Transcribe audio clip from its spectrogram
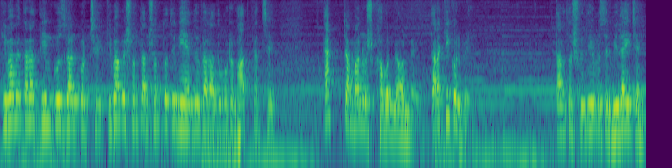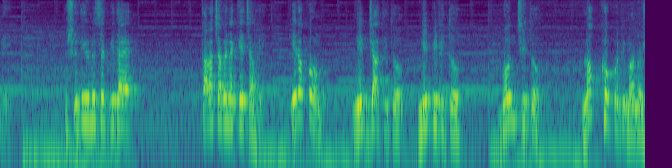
কীভাবে তারা দিন গুজরান করছে, কীভাবে সন্তান সন্ততি নিয়ে দুবেলা দুমুঠো ভাত খাচ্ছে, একটা মানুষ খবর নেওয়ার নাই। তারা কি করবে? তারা তো সুদী ইউনুসের বিদায় চাইবে। তো সুদী ইউনুসের বিদায় তারা চাবে না কে চাবে? এরকম নির্যাতিত, নিপীড়িত, বঞ্চিত লক্ষ কোটি মানুষ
